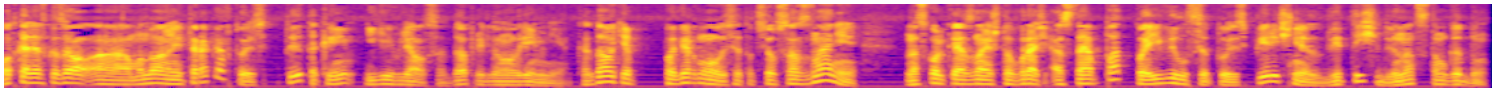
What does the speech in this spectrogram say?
Вот когда я сказал а, мануальный терапевт, то есть ты таким и являлся до определенного времени. Когда у тебя повернулось это все в сознании, насколько я знаю, что врач-остеопат появился, то есть в перечне в 2012 году.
